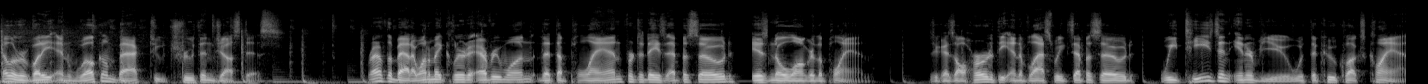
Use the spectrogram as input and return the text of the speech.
Hello, everybody, and welcome back to Truth and Justice. Right off the bat, I want to make clear to everyone that the plan for today's episode is no longer the plan. As you guys all heard at the end of last week's episode, we teased an interview with the Ku Klux Klan.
